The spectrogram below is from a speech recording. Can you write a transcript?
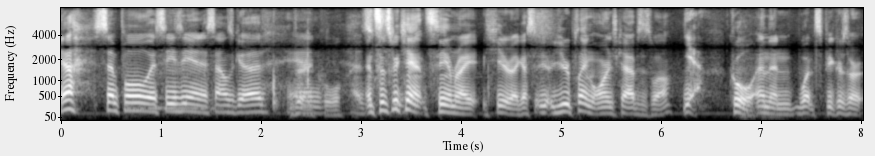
yeah, simple, it's easy, and it sounds good. Very and cool. And since we can't see them right here, I guess you- you're playing orange cabs as well? yeah. Cool. And then what speakers are,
